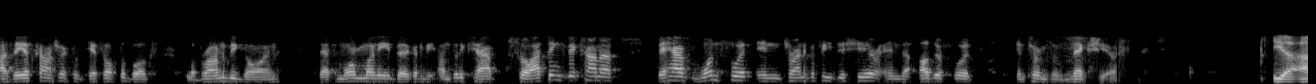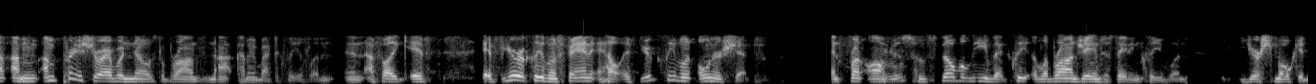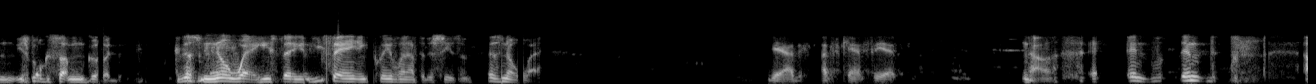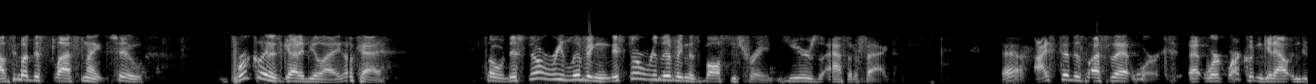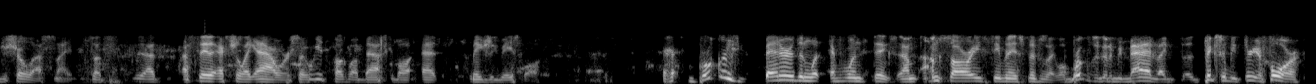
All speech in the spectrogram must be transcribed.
Isaiah's contract gets off the books. LeBron will be gone. That's more money. They're going to be under the cap. So I think they kind of they have one foot in trying to compete this year and the other foot in terms of next year. Yeah, I'm I'm pretty sure everyone knows LeBron's not coming back to Cleveland, and I feel like if if you're a Cleveland fan, hell, if you're Cleveland ownership, and front mm-hmm. office mm-hmm. who still believe that Cle- LeBron James is staying in Cleveland, you're smoking. You're smoking something good. Because there's no way he's staying. He's staying in Cleveland after this season. There's no way. Yeah, I just, I just can't see it. No, and and I was thinking about this last night too. Brooklyn has got to be like, okay, so they're still reliving. They're still reliving this Boston trade years after the fact. Yeah. I said this last night at work, at work where I couldn't get out and do the show last night. So I, I stayed an extra like hour so we could talk about basketball at Major League Baseball. Brooklyn's better than what everyone thinks. I'm I'm sorry, Stephen A. Smith was like, well, Brooklyn's going to be mad. Like the picks will be three or four.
